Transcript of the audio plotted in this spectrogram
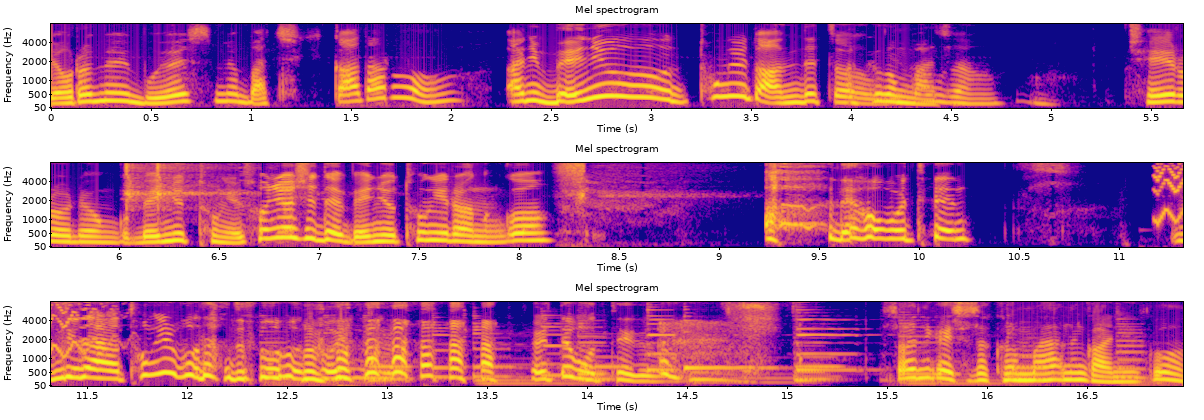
여러 명이 모여있으면 맞추기 까다로워. 아니, 메뉴 통일도 안 됐잖아. 아, 그건 우리 맞아. 항상. 제일 어려운 거, 메뉴 통일. 소녀시대 메뉴 통일하는 거. 내가 볼 땐 우리나라 통일보다도 더 힘들어. 절대 못해, 그거. 써니가 있어서 그런 말 하는 거 아니고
